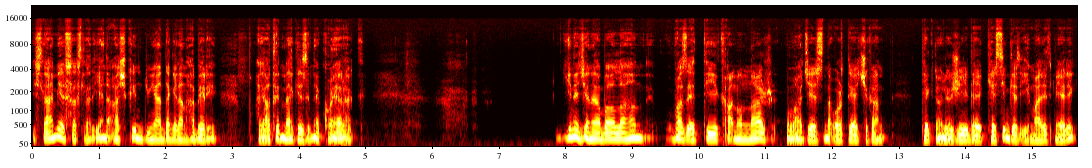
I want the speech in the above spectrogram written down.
İslami esasları yani aşkın dünyadan gelen haberi hayatın merkezine koyarak yine Cenab-ı Allah'ın vaz ettiği kanunlar muvaciyesinde ortaya çıkan teknolojiyi de kesin kez ihmal etmeyerek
